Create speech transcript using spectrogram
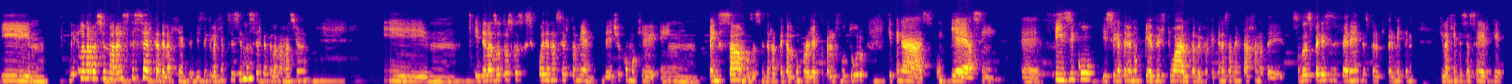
y de que la narración oral esté cerca de la gente, de que la gente se sienta cerca de la narración y, y, de las otras cosas que se pueden hacer también. De hecho, como que en, pensamos, así, de repente, algún proyecto para el futuro que tenga un pie así eh, físico y siga teniendo un pie virtual también, porque tiene esa ventaja, ¿no? De, son dos experiencias diferentes, pero que permiten que la gente se acerque.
